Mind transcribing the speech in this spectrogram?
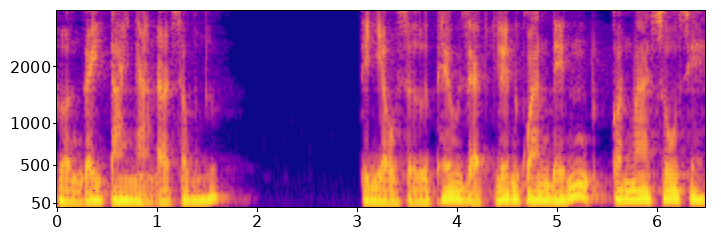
Thường gây tai nạn ở sông nước. Thì nhiều sự theo dệt liên quan đến con ma xô xe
